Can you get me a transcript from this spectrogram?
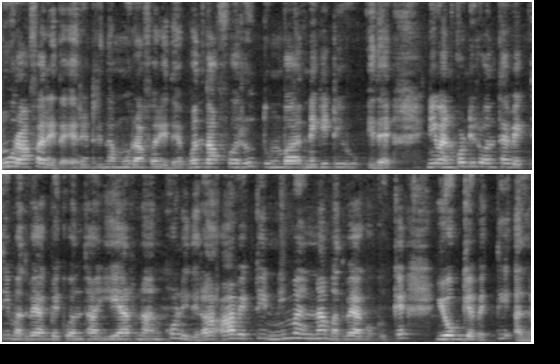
ಮೂರು ಆಫರ್ ಇದೆ, ಎರಡರಿಂದ ಮೂರು ಆಫರ್ ಇದೆ. ಒಂದು ಆಫರು ತುಂಬ ನೆಗೆಟಿವ್ ಇದೆ. ನೀವು ಅಂದ್ಕೊಂಡಿರುವಂಥ ವ್ಯಕ್ತಿ ಮದುವೆ ಆಗಬೇಕು ಅಂತ ಯಾರನ್ನ ಅಂದ್ಕೊಂಡಿದ್ದೀರಾ ಆ ವ್ಯಕ್ತಿ ನಿಮ್ಮನ್ನು ಮದುವೆ ಆಗೋಕ್ಕೆ ಯೋಗ್ಯ ವ್ಯಕ್ತಿ ಅಲ್ಲ.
